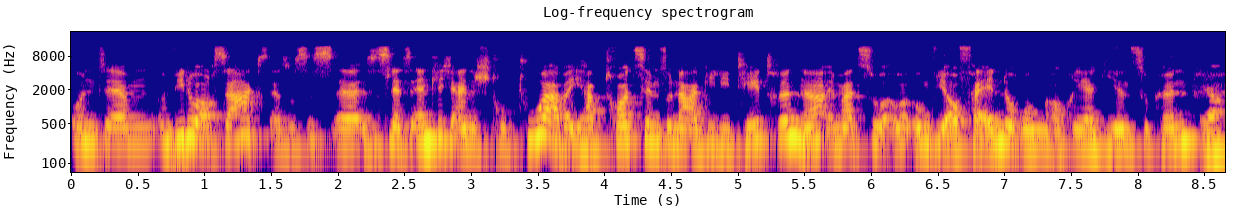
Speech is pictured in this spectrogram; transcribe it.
Und, ähm, und wie du auch sagst, also es ist, äh, es ist letztendlich eine Struktur, aber ihr habt trotzdem so eine Agilität drin, ne? immer zu irgendwie auf Veränderungen auch reagieren zu können. Ja.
